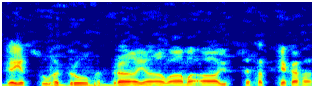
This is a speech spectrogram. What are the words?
जयः सुभद्रो भद्राया वाम आयुश्च सत्यकः।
